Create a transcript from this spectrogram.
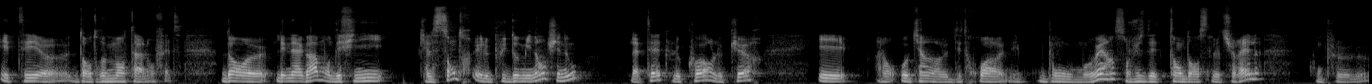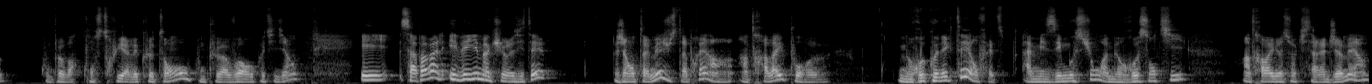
était euh, d'ordre mental en fait. Dans euh, l'énéagramme, on définit quel centre est le plus dominant chez nous? La tête, le corps, le cœur. Et alors, aucun euh, des trois n'est bon ou mauvais, hein, ce sont juste des tendances naturelles qu'on peut, peut avoir construit avec le temps ou qu'on peut avoir au quotidien. Et ça a pas mal éveillé ma curiosité. J'ai entamé juste après un, un travail pour me reconnecter en fait à mes émotions, à mes ressentis, un travail bien sûr qui s'arrête jamais, hein,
